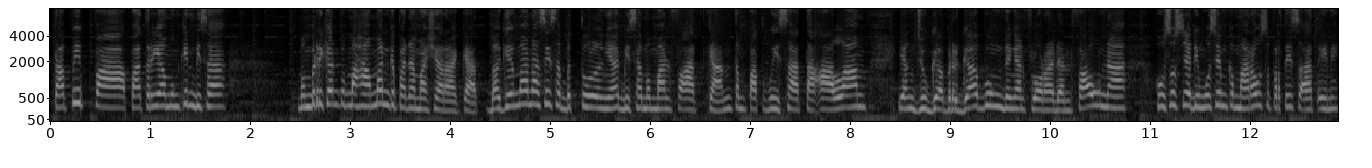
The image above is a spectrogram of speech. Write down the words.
Tapi Pak Patria mungkin bisa memberikan pemahaman kepada masyarakat bagaimana sih sebetulnya bisa memanfaatkan tempat wisata alam yang juga bergabung dengan flora dan fauna khususnya di musim kemarau seperti saat ini?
